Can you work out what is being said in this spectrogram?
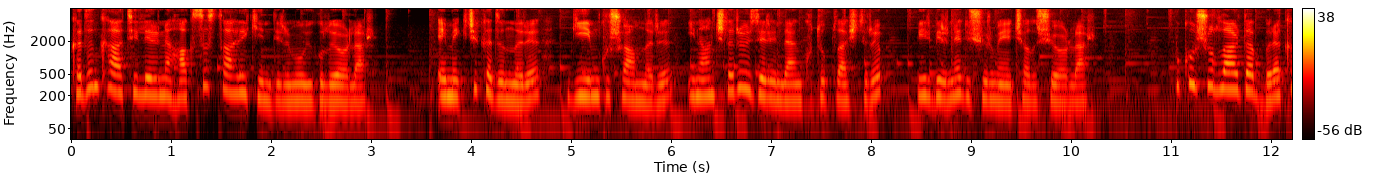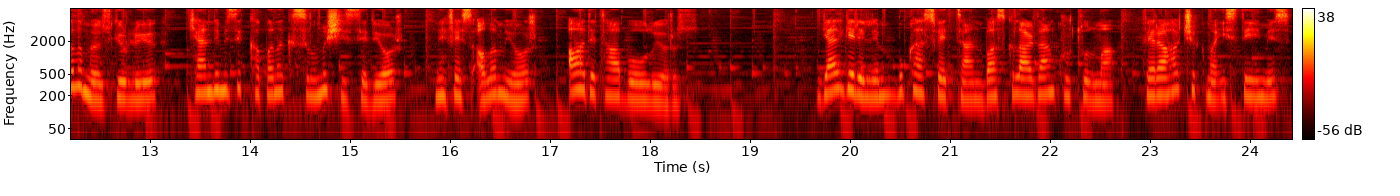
kadın katillerine haksız tahrik indirimi uyguluyorlar emekçi kadınları giyim kuşamları, inançları üzerinden kutuplaştırıp birbirine düşürmeye çalışıyorlar. Bu koşullarda bırakalım özgürlüğü, kendimizi kapana kısılmış hissediyor, nefes alamıyor, adeta boğuluyoruz. Gel gelelim bu kasvetten, baskılardan kurtulma, feraha çıkma isteğimiz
